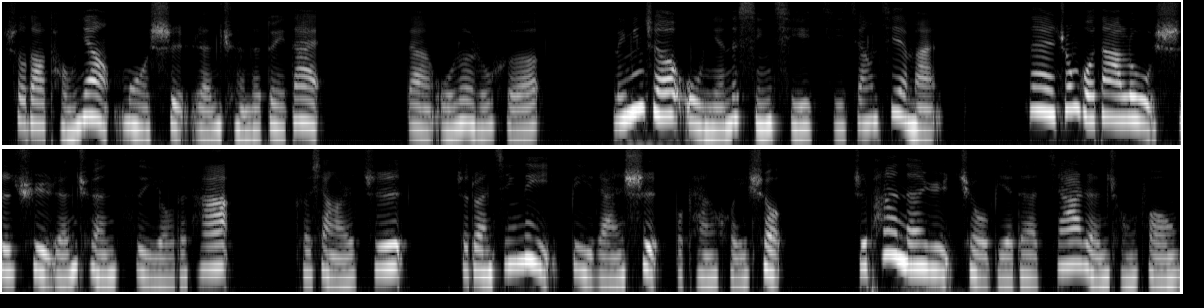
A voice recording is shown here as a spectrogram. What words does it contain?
受到同样漠视人权的对待。但无论如何，李明哲五年的刑期即将届满。在中国大陆失去人权自由的他，可想而知，这段经历必然是不堪回首。只盼能与久别的家人重逢。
